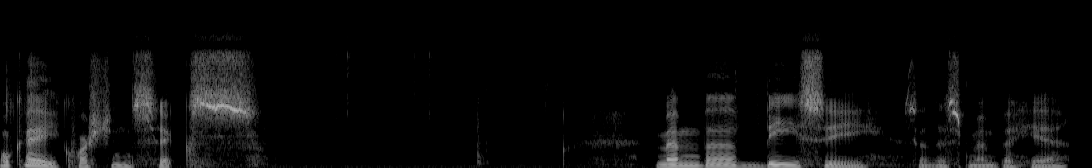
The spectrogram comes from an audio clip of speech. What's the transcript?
Okay, question six. Member BC, so this member here,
